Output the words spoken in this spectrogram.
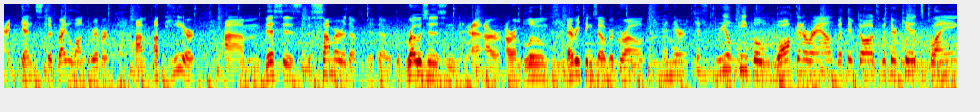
against the, right along the river. Um, up here, um, this is the summer, the, the, the roses and, uh, are, are in bloom, everything's overgrown, and there are just real people walking around with their dogs, with their kids playing.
